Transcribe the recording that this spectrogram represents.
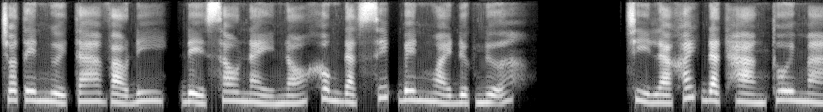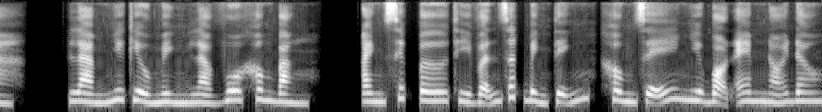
cho tên người ta vào đi, để sau này nó không đặt ship bên ngoài được nữa. Chỉ là khách đặt hàng thôi mà, làm như kiểu mình là vua không bằng. Anh shipper thì vẫn rất bình tĩnh, không dễ như bọn em nói đâu.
